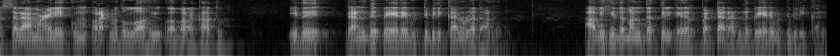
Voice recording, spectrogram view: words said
അസ്സലാമു അലൈക്കും വറഹ്മത്തുള്ളാഹി വബറകാത്തു. ഇത് രണ്ട് പേരെ വിട്ടുപിരിക്കാനുള്ളതാണ്. അവിഹിത ബന്ധത്തിൽ ഏർപ്പെട്ട രണ്ട് പേരെ വിട്ടുപിരിക്കാൻ.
